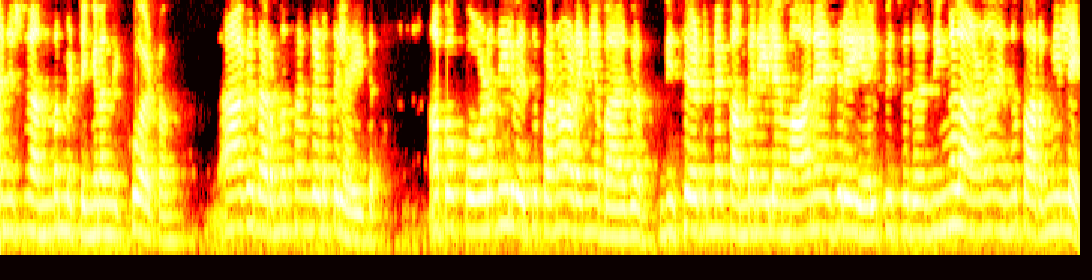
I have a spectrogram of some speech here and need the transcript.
മനുഷ്യൻ അന്തം വിട്ടിങ്ങനെ നിൽക്കുക കേട്ടോ ആകെ ധർമ്മസങ്കടത്തിലായിട്ട്. അപ്പൊ കോടതിയിൽ വെച്ച് പണം അടങ്ങിയ ഭാഗം വിശ്വേട്ടന്റെ കമ്പനിയിലെ മാനേജറെ ഏൽപ്പിച്ചത് നിങ്ങളാണ് എന്ന് പറഞ്ഞില്ലേ?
